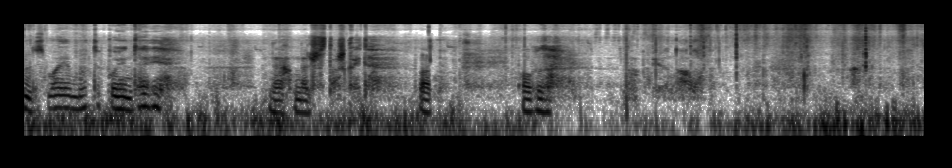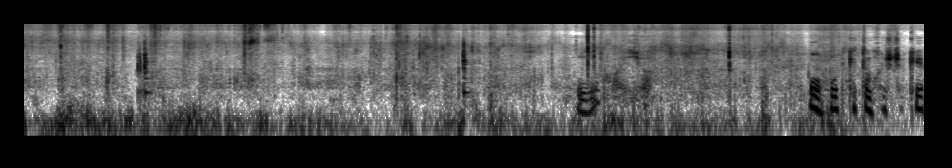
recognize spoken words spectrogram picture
Десь має бути по ідеї. Да, далі стежка йде. Ладно. Пауза. Йо-моє. О, які там хрещаки.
